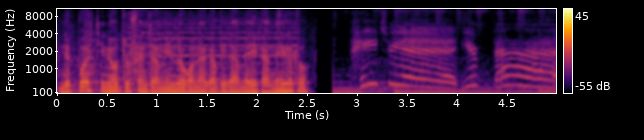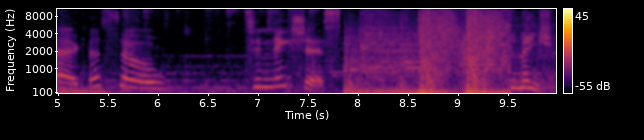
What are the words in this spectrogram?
Después tiene otro enfrentamiento con el Capitán América Negro. Patriot, you're back. That's so tenacious. Tenacious.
